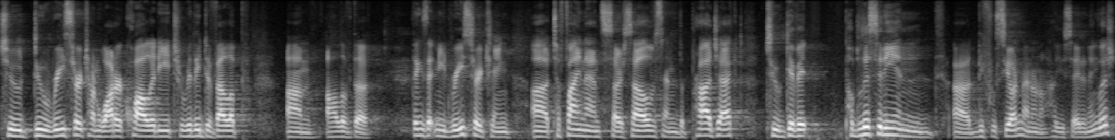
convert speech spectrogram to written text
to do research on water quality, to really develop um, all of the things that need researching uh, to finance ourselves and the project, to give it publicity and uh, diffusion, I don't know how you say it in English,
